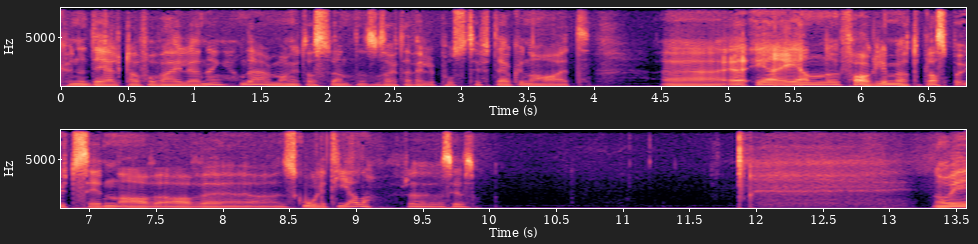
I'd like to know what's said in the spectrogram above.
kunne delta for veiledning. Og Det er mange av studentene som sagt er veldig positivt. Det å kunne ha et en, en faglig møteplass på utsiden av, av eh, skoletida, da, for å si det sånn. Når vi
